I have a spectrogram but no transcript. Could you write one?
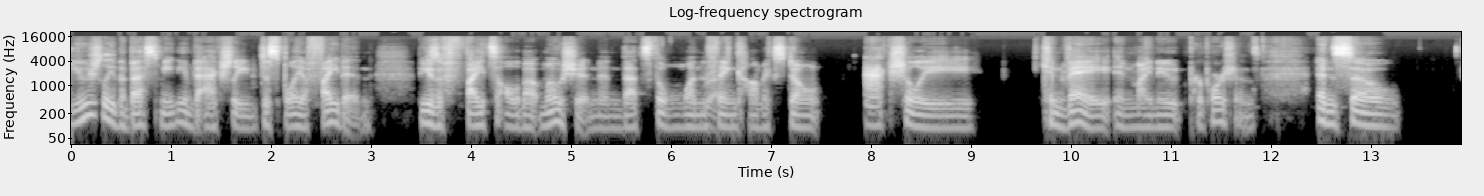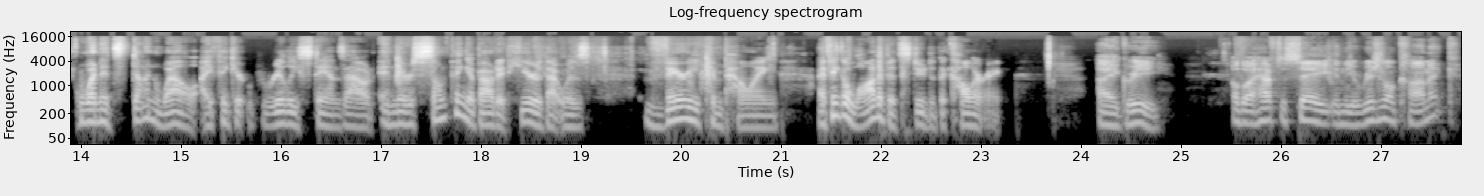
usually the best medium to actually display a fight in because a fight's all about motion and that's the one Right. thing comics don't actually convey in minute proportions and so when it's done well i think it really stands out and there's something about it here that was very compelling i think a lot of it's due to the coloring I agree. Although I have to say, in the original comic,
